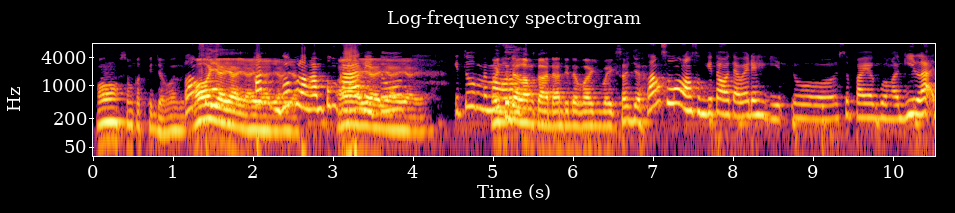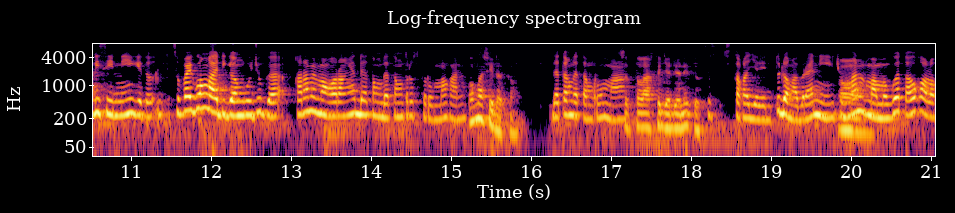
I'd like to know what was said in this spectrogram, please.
Oh, sempat ke Jawa. Langsung. Oh iya iya iya kan iya. gue iya. pulang kampung Oh, kan iya, itu iya, iya, iya. itu Oh, memang itu orang- dalam keadaan tidak baik-baik saja. langsung langsung kita otw deh gitu supaya gue nggak gila di sini gitu supaya gue nggak diganggu juga karena memang orangnya datang datang terus ke rumah kan Oh, masih datang. datang datang ke rumah Setelah kejadian itu. Set- setelah kejadian itu udah nggak berani cuman Oh. mama gue tahu kalau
